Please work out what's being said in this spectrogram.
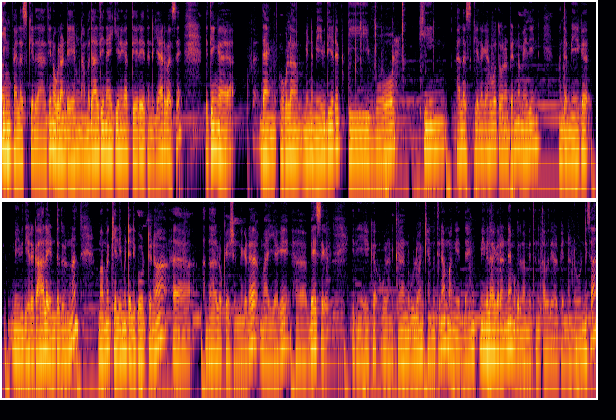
කින් පැලස් කියල දාල්ති නොගලන්ට එම නම දාල්ති නයි කියන එකත් තේරේ එතට ගයාට පස්ස. ඉතිං දැන් ඔගොලා මෙන්න මේ විදියට පීවෝ කින් පැලස් කියල ගැහුව තොන පෙන්න්න මේදීන් හොඳ මේක මේ විදිහට ගහල එන්ට දුන්නත් මම කෙලිම ටෙලිපෝට්ටනා අදා ලොකේෂන් එකට මයියගේ බේසකට ඉති ඒක ඕලට කරන්න පුළුවන් කැමතින මගේ දැන් මේ වෙලා කරන්න මොකද මෙතන තවදවල් පෙන්න්න ඕ නිසා.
